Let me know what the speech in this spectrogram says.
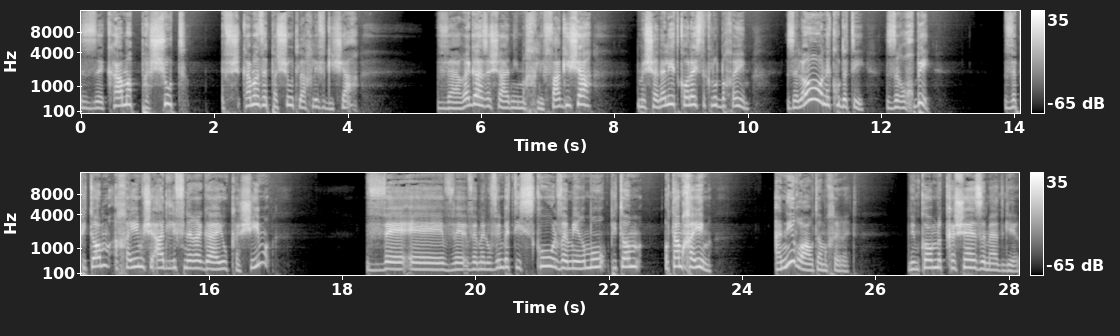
זה כמה פשוט, כמה זה פשוט להחליף גישה, והרגע הזה שאני מחליפה גישה, משנה לי את כל ההסתכלות בחיים. זה לא נקודתי, זה רוחבי. ופתאום החיים שעד לפני רגע היו קשים, ו, אה, ו, ומלווים בתסכול ומרמו, פתאום אותם חיים. אני רואה אותם אחרת. במקום קשה זה מאתגר,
